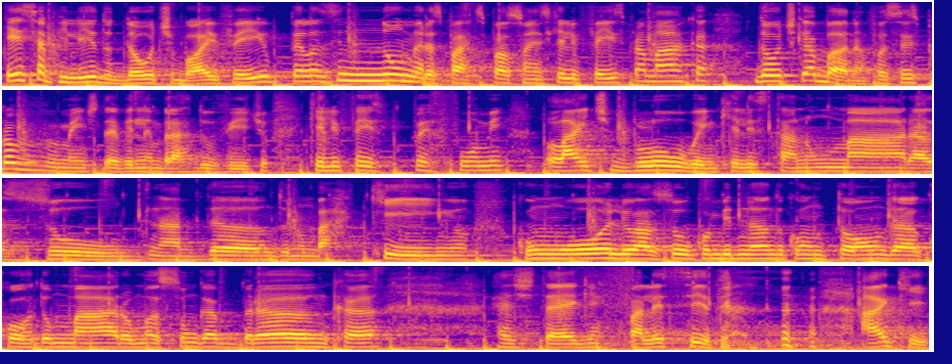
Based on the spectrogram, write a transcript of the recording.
Esse apelido Dolce Boy veio pelas inúmeras participações que ele fez para a marca Dolce Gabbana. Vocês provavelmente devem lembrar do vídeo que ele fez o perfume Light Blue, em que ele está num mar azul, nadando num barquinho, com um olho azul combinando com o tom da cor do mar, uma sunga branca. Hashtag falecida. Aqui.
